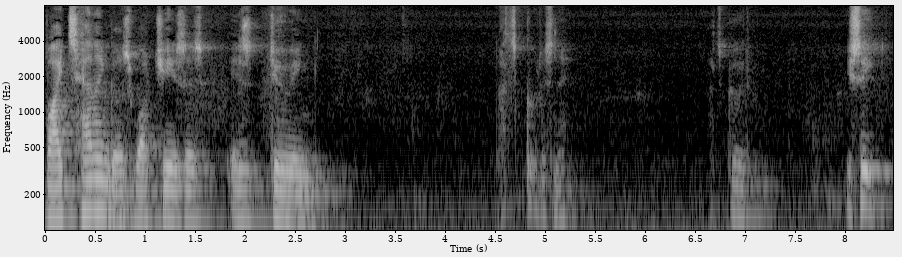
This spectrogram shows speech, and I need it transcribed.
by telling us what Jesus is doing. That's good, isn't it? That's good. You see,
